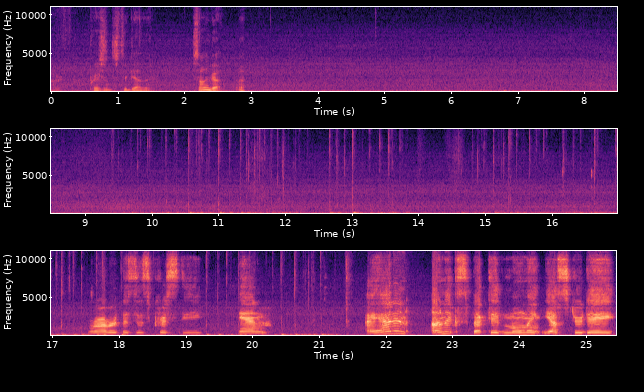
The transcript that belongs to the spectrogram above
our presence together. Sangha. Robert, this is Christy, and I had an unexpected moment yesterday,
